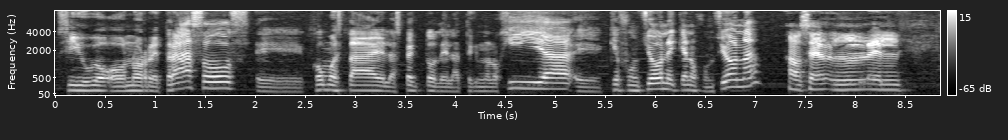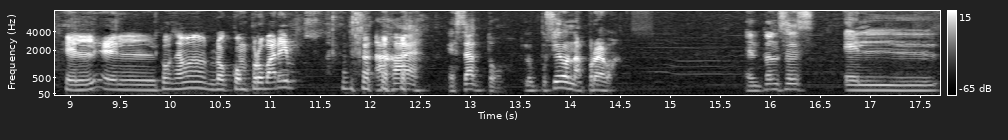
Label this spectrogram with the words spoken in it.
si hubo o no retrasos, eh, cómo está el aspecto de la tecnología, eh, qué funciona y qué no funciona. Ah, o sea, el, el, el- el- ¿cómo se llama? Lo comprobaremos. Ajá, exacto, lo pusieron a prueba. Entonces, el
